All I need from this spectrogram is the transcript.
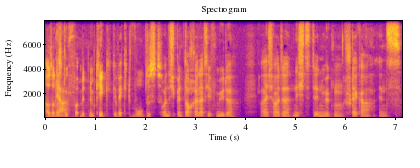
Außer, dass Ja. du mit einem Kick geweckt wurdest. Und ich bin doch relativ müde, weil ich heute nicht den Mückenstecker ins,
